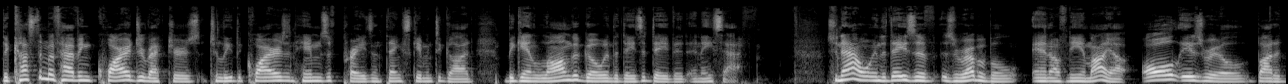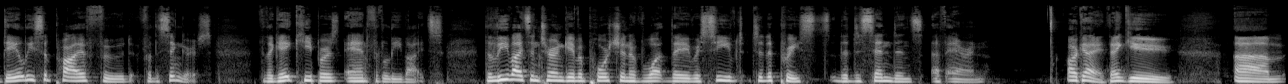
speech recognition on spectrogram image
The custom of having choir directors to lead the choirs and hymns of praise and thanksgiving to God began long ago in the days of David and Asaph. So now, in the days of Zerubbabel and of Nehemiah, all Israel bought a daily supply of food for the singers, for the gatekeepers, and for the Levites. The Levites in turn gave a portion of what they received to the priests, the descendants of Aaron. Okay, thank you. Um,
